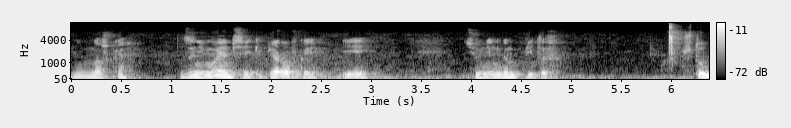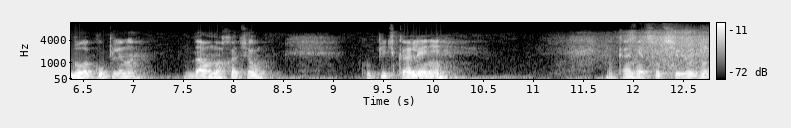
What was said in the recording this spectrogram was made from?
немножко занимаемся экипировкой и тюнингом питов. Что было куплено? Давно хотел купить колени. Наконец вот сегодня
